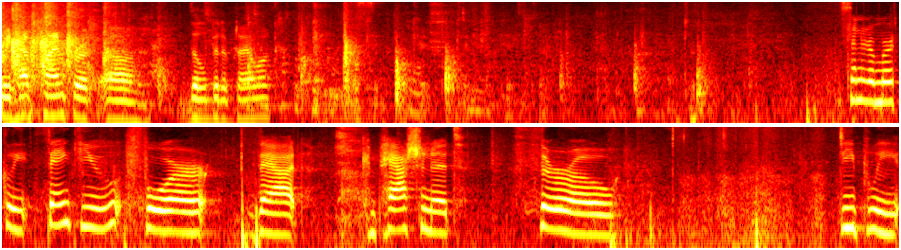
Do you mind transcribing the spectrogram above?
We have time for a uh, little bit of dialogue? Senator Merkley, thank you for that compassionate, thorough, deeply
